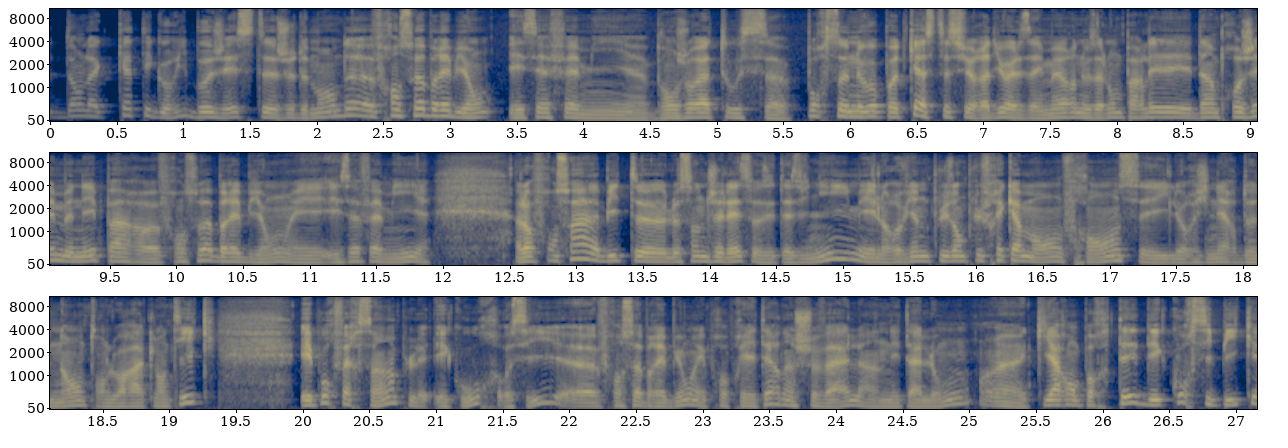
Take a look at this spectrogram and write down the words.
Dans la catégorie beau geste, je demande François Brébion et sa famille. Bonjour à tous. Pour ce nouveau podcast sur Radio Alzheimer, nous allons parler d'un projet mené par euh, François Brébion et, sa famille. Alors François habite euh, Los Angeles aux États-Unis, mais il revient de plus en plus fréquemment en France et il est originaire de Nantes en Loire-Atlantique. Et pour faire simple et court aussi, euh, François Brébion est propriétaire d'un cheval, un étalon, qui a remporté des courses hippiques.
